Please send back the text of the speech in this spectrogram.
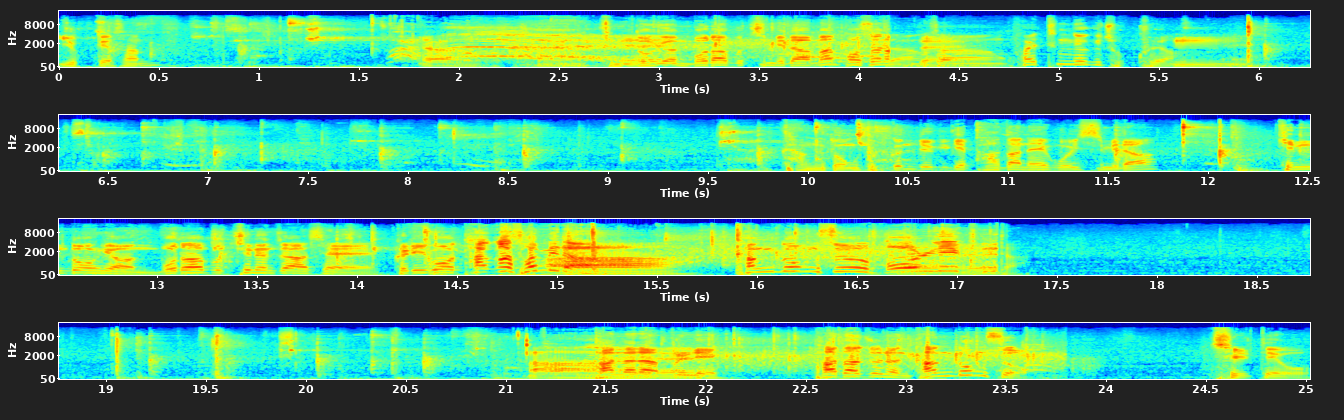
6대 3. 예. 야, 김동현 몰아붙입니다만 벗어나. 네. 항상 화이팅력이 좋고요. 음. 예. 강동수 끈질기게 받아내고 있습니다. 김동현 몰아붙이는 자세 그리고 다가섭니다. 아, 강동수 멀리 어, 네. 공- 아, 바나나 예. flick 받아주는 강동수 7대 5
